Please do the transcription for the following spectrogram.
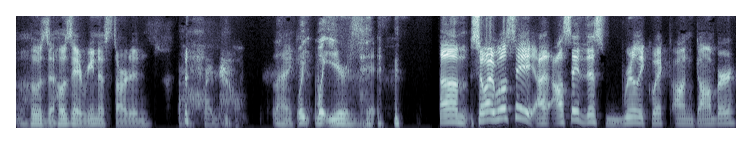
Jose Jose Arena started. Oh, I know. like what what year is it? um, so I will say I, will say this really quick on Gomber.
